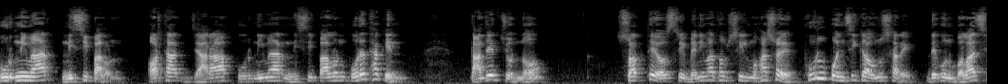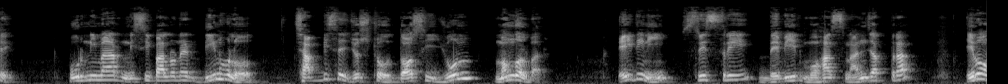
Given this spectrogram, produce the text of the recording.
পূর্ণিমার নিশি পালন। অর্থাৎ যারা পূর্ণিমার নিশি পালন করে থাকেন, তাদের জন্য সত্ত্বেও শ্রী বেনিমাধব শীল মহাশয়ের ফুল পঞ্চিকা অনুসারে, দেখুন বলা আছে, পূর্ণিমার নিশি পালনের দিন হল ছাব্বিশে জ্যৈষ্ঠ দশই জুন মঙ্গলবার। এই দিনই শ্রী শ্রী দেবীর মহাস্নান যাত্রা এবং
